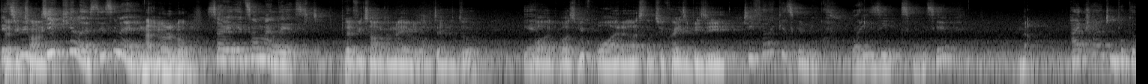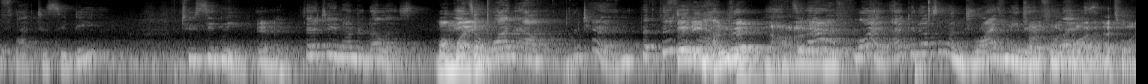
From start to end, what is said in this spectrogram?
It's Perfect time. ridiculous, isn't it? No, not at all. So it's on my list. Perfect time for me to lock down and do it. Yeah. While, while it's a bit quieter, it's not too crazy busy. Do you feel like it's going to be crazy expensive? No. I tried to book a flight to Sydney. To Sydney. Yeah. Thirteen hundred dollars. One way? It's a one-hour return, but thirteen 1300? It's an hour No. flight. I could have someone drive me there Trying to fly less. private, that's why.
